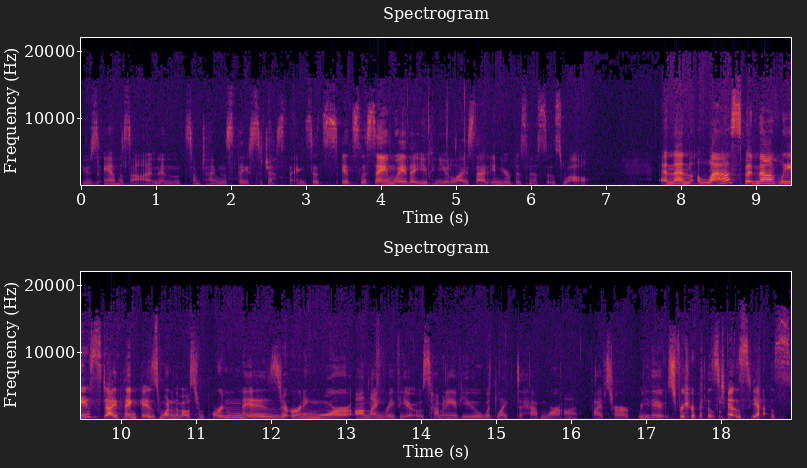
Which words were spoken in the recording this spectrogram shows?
use Amazon and sometimes they suggest things? It's, it's the same way that you can utilize that in your business as well. And then last but not least, I think is one of the most important is earning more online reviews. How many of you would like to have more uh, five-star reviews for your business? yes.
